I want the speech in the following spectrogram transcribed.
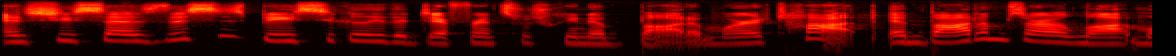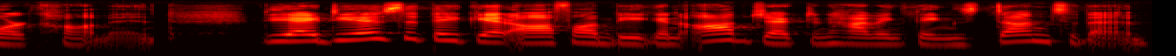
And she says this is basically the difference between a bottom or a top, and bottoms are a lot more common. The idea is that they get off on being an object and having things done to them.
